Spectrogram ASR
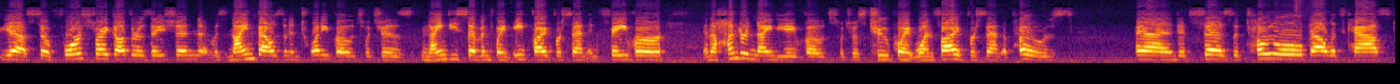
Yeah, so for strike authorization was 9,020 votes, which is 97.85% in favor, and 198 votes, which was 2.15% opposed. And it says the total ballots cast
